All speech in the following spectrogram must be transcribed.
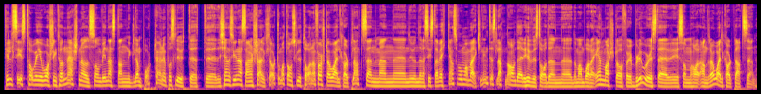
Till sist har vi Washington Nationals som vi nästan glömt bort här nu på slutet. Eh, det känns ju nästan självklart om att de skulle ta den första wildcard-platsen, men eh, nu under den sista veckan så får man verkligen inte slappna av där i huvudstaden, eh, då man bara en match då för Brewers där som har andra wildcard-platsen.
